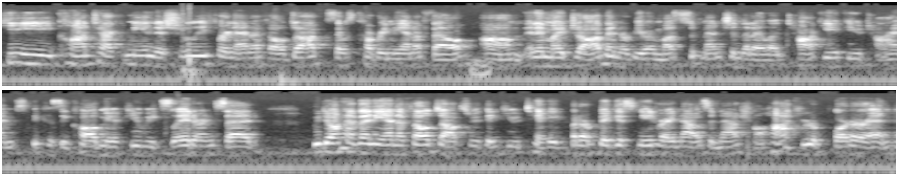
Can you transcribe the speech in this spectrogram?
he contacted me initially for an NFL job because I was covering the NFL. Um, and in my job interview, I must have mentioned that I liked hockey a few times because he called me a few weeks later and said, "We don't have any NFL jobs we think you'd take, but our biggest need right now is a national hockey reporter." And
